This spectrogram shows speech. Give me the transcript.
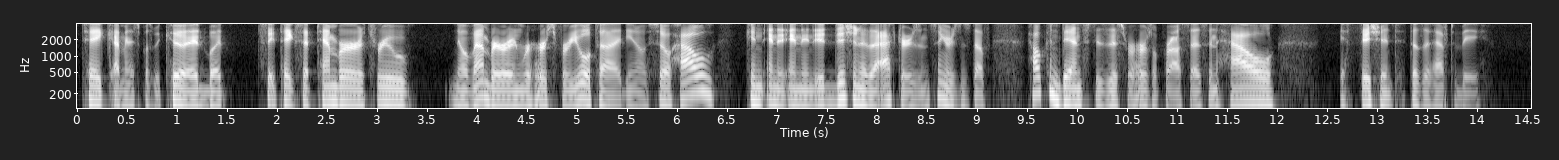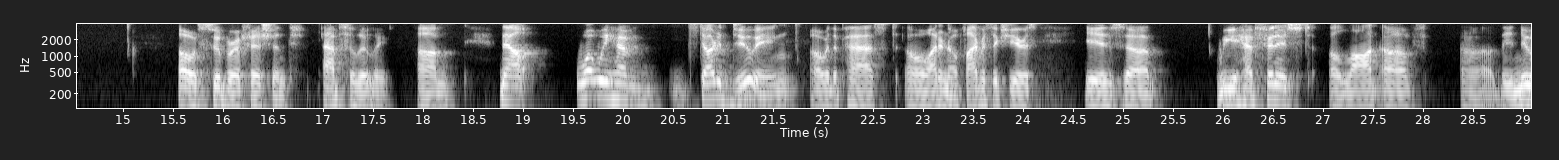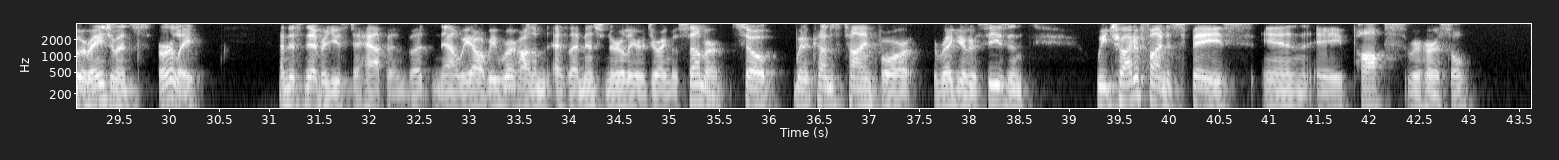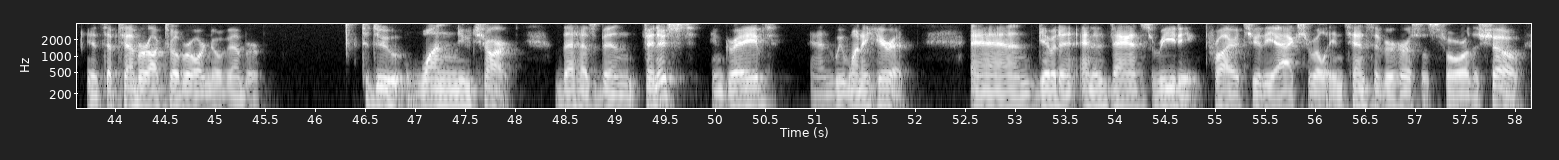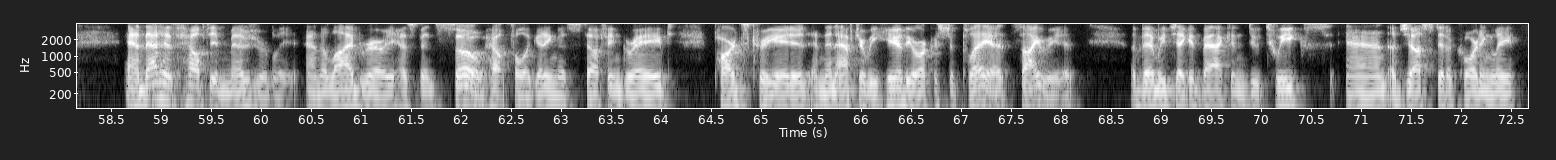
take, I mean, I suppose we could, but say take September through November and rehearse for Yuletide, you know. So how can, and, and in addition to the actors and singers and stuff, how condensed is this rehearsal process and how efficient does it have to be? Oh, super efficient. Absolutely. Um, now, what we have started doing over the past, oh, I don't know, five or six years is uh, we have finished a lot of uh, the new arrangements early, and this never used to happen, but now we are. We work on them, as I mentioned earlier, during the summer. So when it comes time for a regular season, we try to find a space in a pops rehearsal in September, October, or November to do one new chart that has been finished, engraved, and we want to hear it and give it an, an advanced reading prior to the actual intensive rehearsals for the show. And that has helped immeasurably. And the library has been so helpful at getting this stuff engraved, parts created. And then after we hear the orchestra play it, sight read it, then we take it back and do tweaks and adjust it accordingly.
